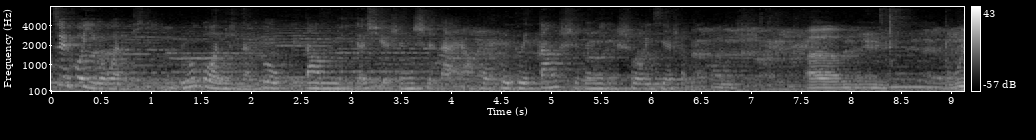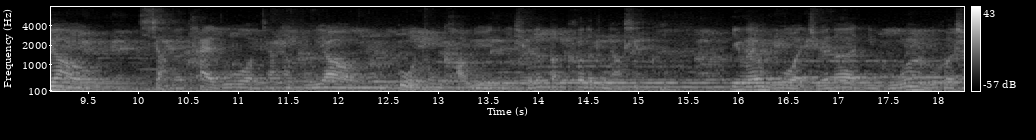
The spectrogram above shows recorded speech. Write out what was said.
最后一个问题。如果你能够回到你的学生时代，然后会对当时的你说一些什么？嗯，不要想的太多，加上不要过重考虑你学的本科的重要性，因为我觉得你无论如何学，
